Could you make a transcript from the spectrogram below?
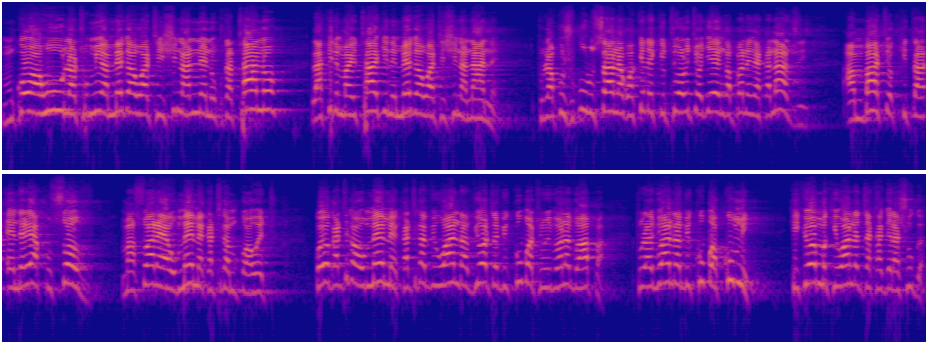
Mkoa huu unatumia megawati 24.5 lakini mahitaji ni megawati 28. Tunakushukuru sana kwa kile kituo ulichojenga pale Nyakanazi ambacho kitaendelea kusolve masuala ya umeme katika mkoa wetu. Kwa hiyo katika umeme, katika viwanda vyote vikubwa tulivyonavyo hapa, tuna viwanda vikubwa kumi kikiwemo kiwanda cha Kagera Sugar.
